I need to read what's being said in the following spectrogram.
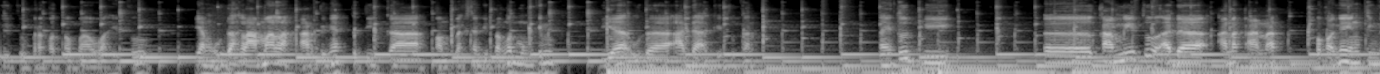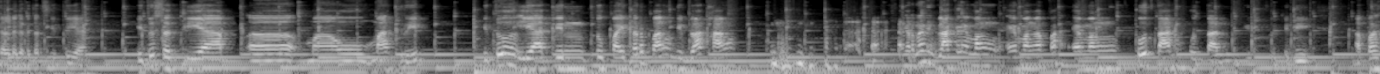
gitu. Krakatau bawah itu yang udah lama lah, artinya ketika kompleksnya dibangun mungkin dia udah ada gitu kan. Nah itu di uh, kami itu ada anak-anak, pokoknya yang tinggal dekat-dekat situ ya itu setiap uh, mau maghrib itu liatin tupai terbang di belakang. Karena di belakang emang emang apa emang hutan hutan gitu. Jadi apa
